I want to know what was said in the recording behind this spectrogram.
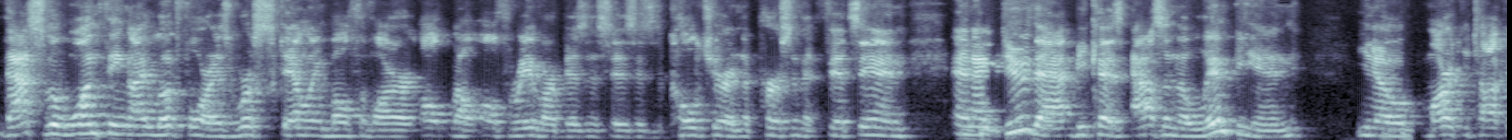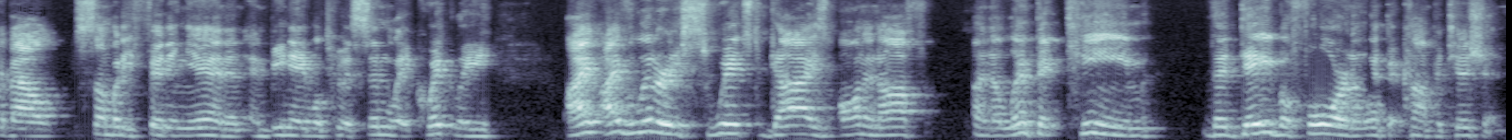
that's the one thing I look for as we're scaling both of our all, well all three of our businesses is the culture and the person that fits in, and I mm-hmm. do that because as an Olympian you know, Mark, you talk about somebody fitting in and, and being able to assimilate quickly. I, I've literally switched guys on and off an Olympic team the day before an Olympic competition.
